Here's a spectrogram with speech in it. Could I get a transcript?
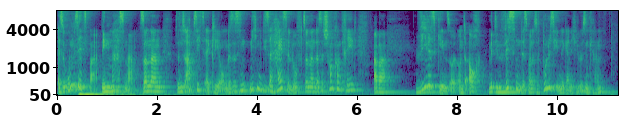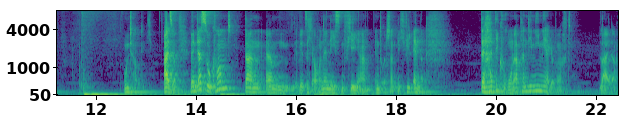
also umsetzbar in Maßnahmen, sondern das sind so Absichtserklärungen. Das ist nicht nur diese heiße Luft, sondern das ist schon konkret, aber wie das gehen soll und auch mit dem Wissen, dass man das auf Bundesebene gar nicht lösen kann, untauglich. Also, wenn das so kommt, dann ähm, wird sich auch in den nächsten vier Jahren in Deutschland nicht viel ändern. Da hat die Corona-Pandemie mehr gebracht. Leider.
